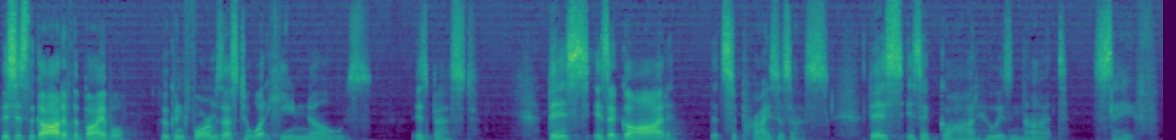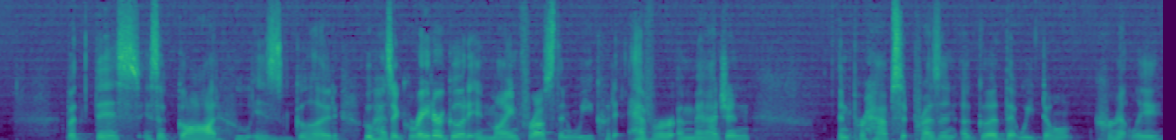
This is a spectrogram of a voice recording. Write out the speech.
This is the God of the Bible who conforms us to what he knows is best. This is a God that surprises us. This is a God who is not safe. But this is a God who is good, who has a greater good in mind for us than we could ever imagine, and perhaps at present, a good that we don't currently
